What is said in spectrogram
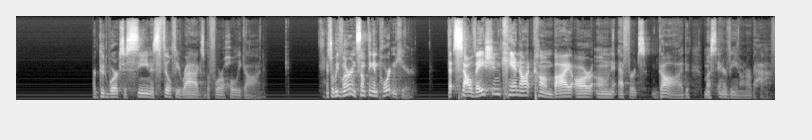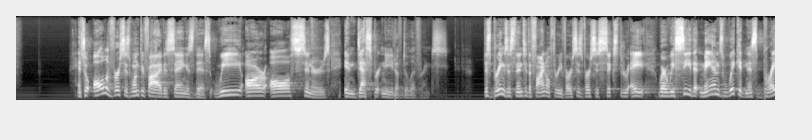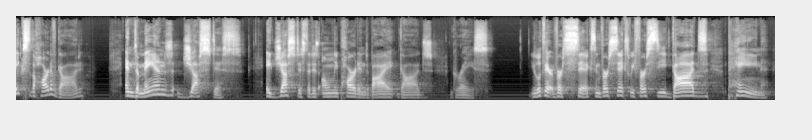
Our good works is seen as filthy rags before a holy God. And so we learn something important here that salvation cannot come by our own efforts. God must intervene on our behalf. And so all of verses 1 through 5 is saying is this We are all sinners in desperate need of deliverance. This brings us then to the final three verses, verses 6 through 8, where we see that man's wickedness breaks the heart of God and demands justice, a justice that is only pardoned by God's grace. You look there at verse 6. In verse 6, we first see God's pain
